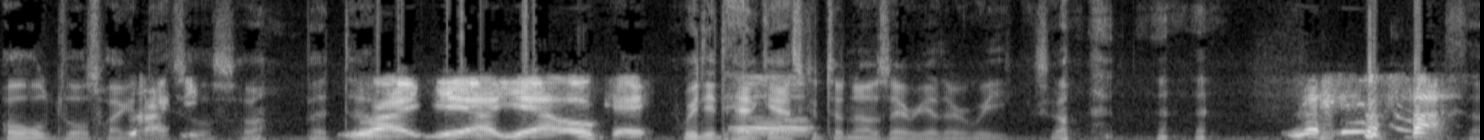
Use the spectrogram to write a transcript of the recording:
old Volkswagen Right. diesels. So, but uh, right, yeah, yeah, okay. we did head Uh, gaskets on those every other week. So.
